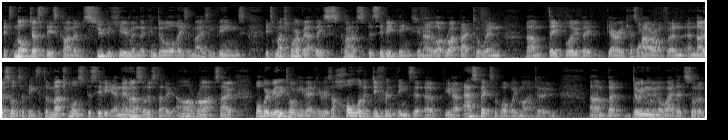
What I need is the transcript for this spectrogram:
it's not just this kind of superhuman that can do all these amazing things. It's much more about these kind of specific things, you know, like right back to when um, Deep Blue beat Garry Kasparov and, and those sorts of things. It's a much more specific. And then I sort of started, oh, right. So what we're really talking about here is a whole lot of different things that are, you know, aspects of what we might do, um, but doing them in a way that's sort of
